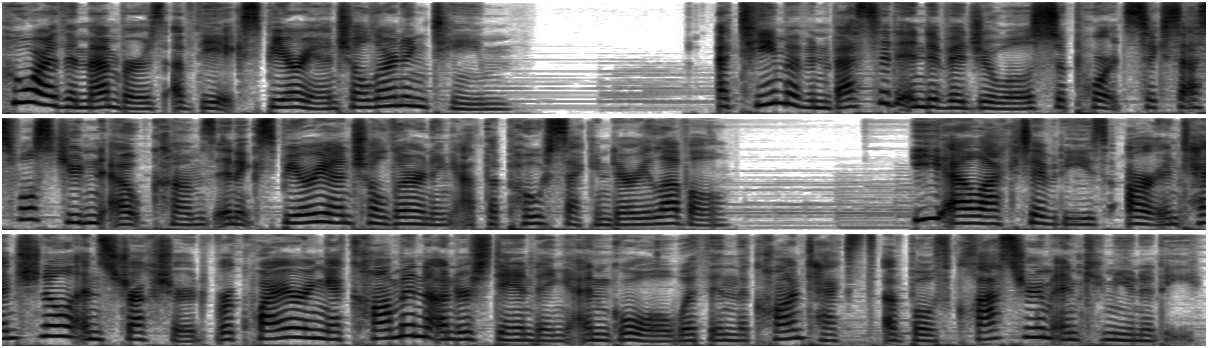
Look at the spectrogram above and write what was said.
Who are the members of the experiential learning team? A team of invested individuals supports successful student outcomes in experiential learning at the post-secondary level. EL activities are intentional and structured, requiring a common understanding and goal within the context of both classroom and community.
